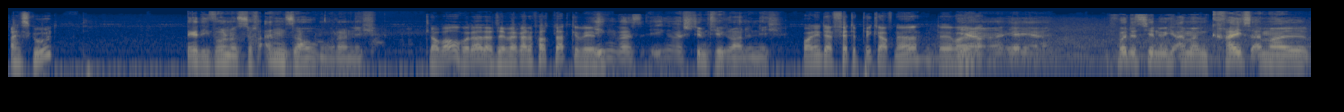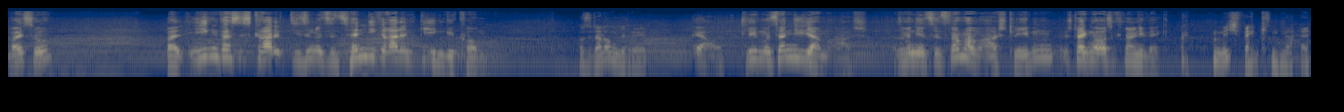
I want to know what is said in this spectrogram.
Alles gut? Digga, die wollen uns doch ansaugen, oder nicht? Ich glaube auch, oder? Der wäre gerade fast platt gewesen. Irgendwas, irgendwas stimmt hier gerade nicht. Vor allem der fette Pickup, ne? Der war Ja, ja, ja. Ich wollte jetzt hier nämlich einmal im Kreis einmal, weißt du? Weil irgendwas ist gerade, die sind uns ins Handy gerade entgegengekommen. Also dann umgedreht. Ja, und kleben uns dann wieder am Arsch. Also wenn die uns jetzt nochmal am Arsch kleben, steigen wir aus und knallen die weg. Nicht wegknallen.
